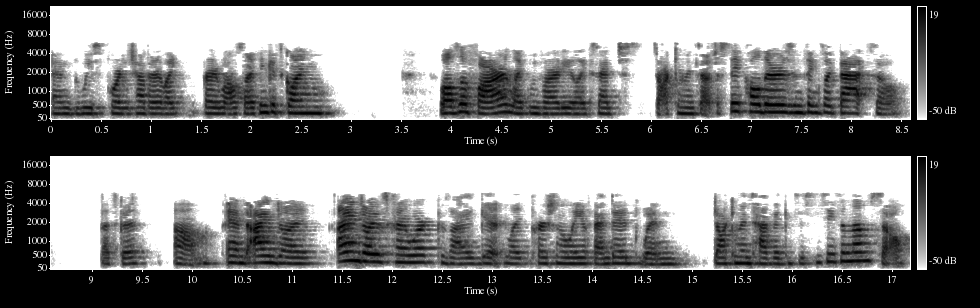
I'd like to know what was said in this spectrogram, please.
and we support each other like very well. So I think it's going well so far. Like we've already like sent documents out to stakeholders and things like that. So that's good. Um, and I enjoy, I enjoy this kind of work because I get like personally offended when documents have inconsistencies in them. So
